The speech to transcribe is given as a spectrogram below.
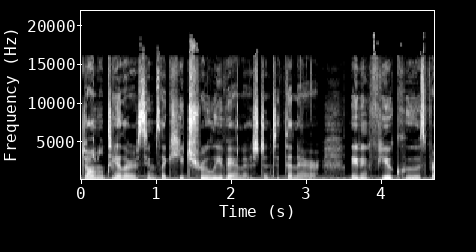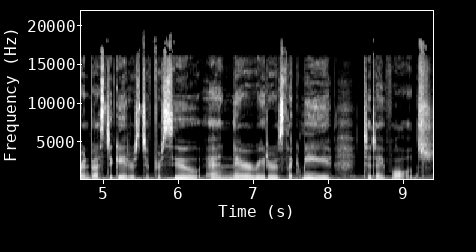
Donald Taylor seems like he truly vanished into thin air, leaving few clues for investigators to pursue and narrators like me to divulge.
